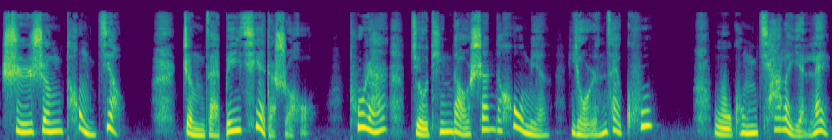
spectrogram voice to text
失声痛叫。正在悲切的时候，突然就听到山的后面有人在哭。悟空掐了眼泪，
